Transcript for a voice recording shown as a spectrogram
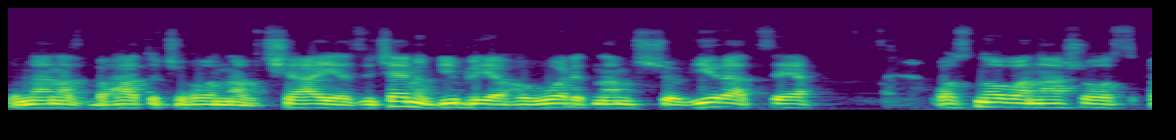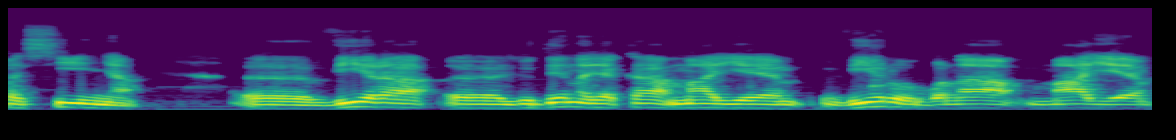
Вона нас багато чого навчає. Звичайно, Біблія говорить нам, що віра це основа нашого спасіння. Е, віра, е, людина, яка має віру, вона має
